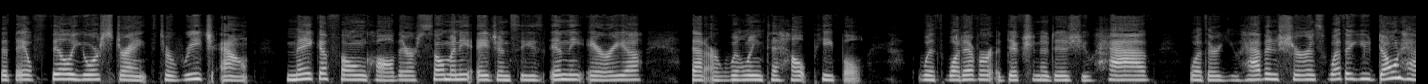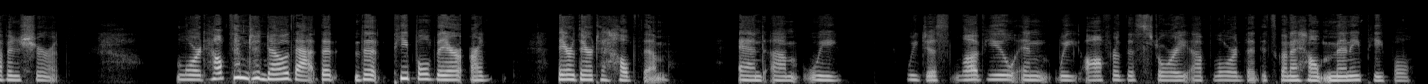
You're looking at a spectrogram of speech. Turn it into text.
that they'll feel your strength to reach out, make a phone call. There are so many agencies in the area that are willing to help people with whatever addiction it is you have, whether you have insurance, whether you don't have insurance. Lord, help them to know that that that people there are they are there to help them, and um, we we just love you, and we offer this story up, Lord, that it's going to help many people.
